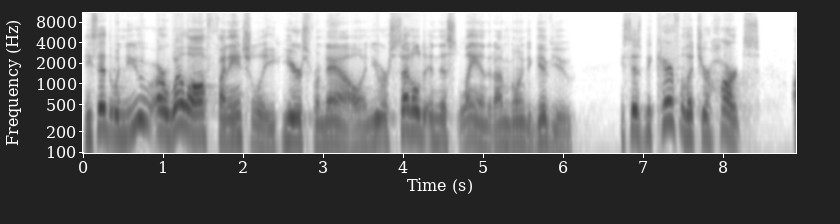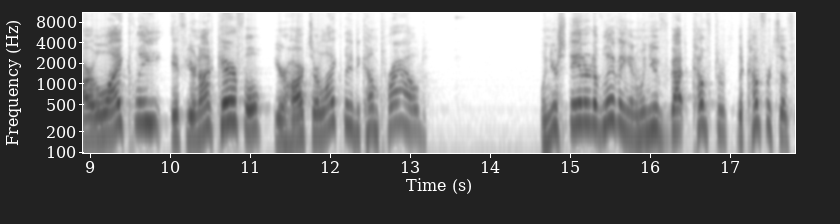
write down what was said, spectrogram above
He said that when you are well off financially years from now and you are settled in this land that I'm going to give you, he says, Be careful that your hearts are likely, if you're not careful, your hearts are likely to become proud. When your standard of living and when you've got comfort, the comforts of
